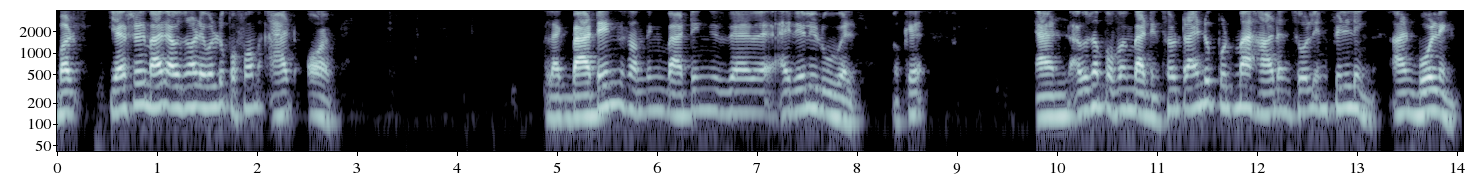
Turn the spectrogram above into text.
But yesterday match, I was not able to perform at all. Like batting, something batting is there. I really do well. Okay, and I was not performing batting. So trying to put my heart and soul in fielding and bowling,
